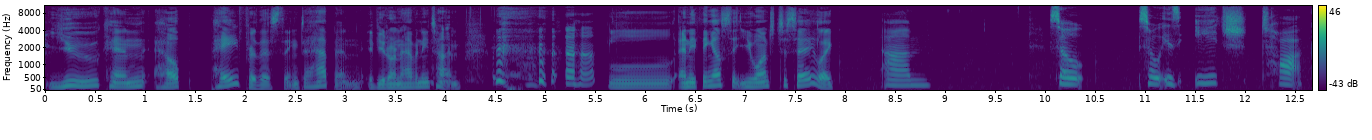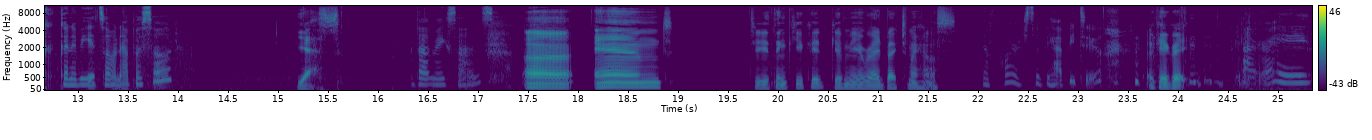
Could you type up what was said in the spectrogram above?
you can help pay for this thing to happen if you don't have any time. L- anything else that you want to say? Like, Um, so, so is each talk going to be its own episode? yes. That makes sense. Uh, and do you think you could give me a ride back to my house? Of course, I'd be happy to. Okay, great. All right.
